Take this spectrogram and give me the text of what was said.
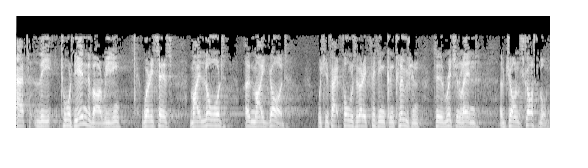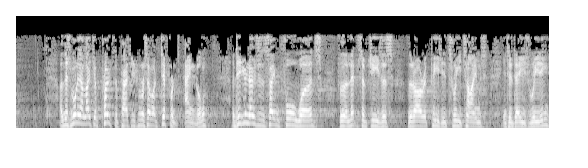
at the, towards the end of our reading, where he says, My Lord and my God, which in fact forms a very fitting conclusion to the original end of John's Gospel. And this morning I'd like to approach the passage from a somewhat different angle. And did you notice the same four words from the lips of Jesus that are repeated three times in today's reading?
